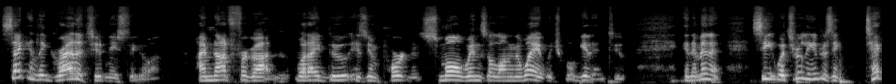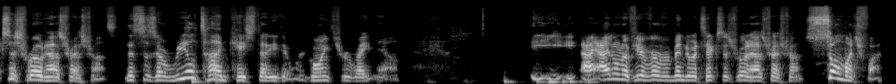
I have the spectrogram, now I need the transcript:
Secondly, gratitude needs to go up. I'm not forgotten. What I do is important. Small wins along the way, which we'll get into in a minute. See, what's really interesting Texas Roadhouse restaurants. This is a real time case study that we're going through right now. I, don't know if you've ever been to a Texas Roadhouse restaurant. So much fun.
